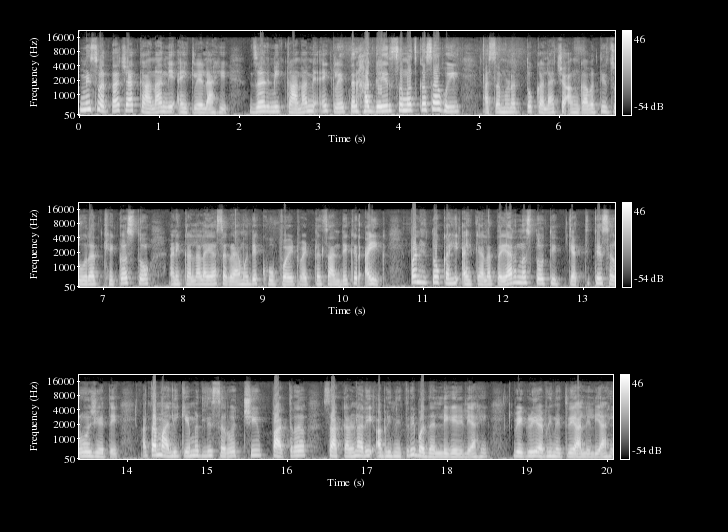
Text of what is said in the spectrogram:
मी स्वतःच्या कानाने ऐकलेला आहे. जर मी कानाने ऐकले तर हा गैरसमज कसा होईल? असं म्हणत तो कलाच्या अंगावरती जोरात खेकसतो आणि कलाला या सगळ्यामध्ये खूप वाईट वाटतं. चांदेकर ऐक पण तो काही ऐकायला तयार नसतो. तितक्यात तिथे सरोज येते. आता मालिकेमधली सरोजची पात्र साकारणारी अभिनेत्री बदल बदलली गेलेली आहे. वेगळी अभिनेत्री आलेली आहे.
